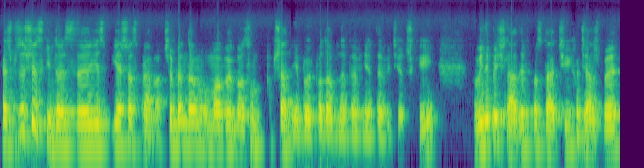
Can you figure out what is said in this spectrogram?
Znaczy przede wszystkim to jest, jest pierwsza sprawa. Czy będą umowy, bo są poprzednie, były podobne pewnie te wycieczki, powinny być ślady w postaci chociażby,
